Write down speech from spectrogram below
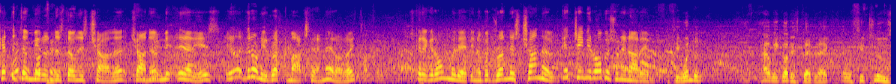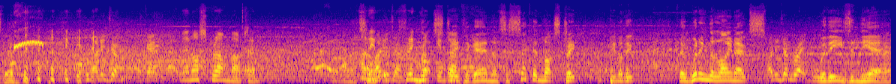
Get the Wait till dummy runners down his channel. channel. There he is. You know, they're only ruck marks then. They're all right. Captain. Just gotta get on with it, you know. But run his channel. Get Jamie Robertson in at him. If you wonder how he got his dead leg, there were a few clues there. Early jump, okay? They're not scrum marks then. I think Hurry, John. Springbok not straight back. again. That's the second not straight. You know they they're winning the line outs Early jump right. with ease in the air.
